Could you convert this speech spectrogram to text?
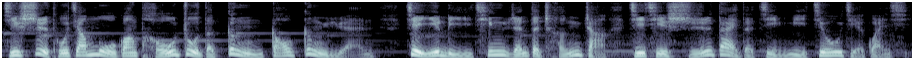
即试图将目光投注得更高更远，借以理清人的成长及其时代的紧密纠结关系。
